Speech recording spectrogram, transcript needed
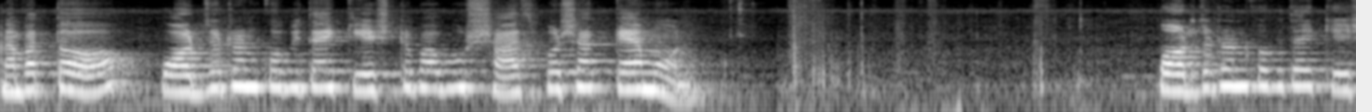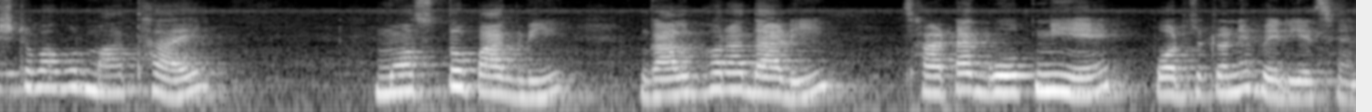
নাম্বার ত, পর্যটন কবিতায় কেষ্টবাবুর সাজ পোশাক কেমন? পর্যটন কবিতায় কেষ্টবাবুর মাথায় মস্ত পাগড়ি, গালভরা দাড়ি, ছাটা গোপ নিয়ে পর্যটনে বেরিয়েছেন।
